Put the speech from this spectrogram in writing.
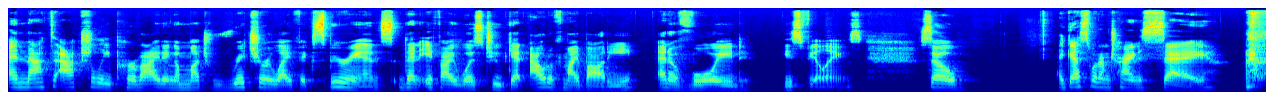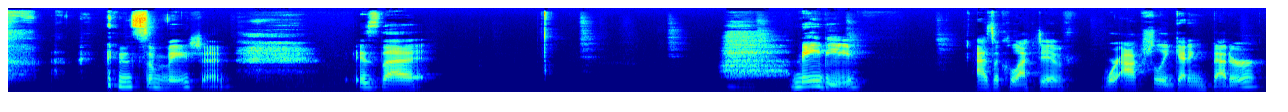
And that's actually providing a much richer life experience than if I was to get out of my body and avoid these feelings. So I guess what I'm trying to say in summation is that maybe as a collective, we're actually getting better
